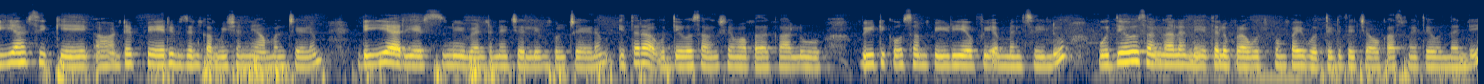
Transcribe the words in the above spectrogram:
పీఆర్సీకే అంటే పే రివిజన్ కమిషన్ని అమలు చేయడం డిఏఆర్ఎస్ని వెంటనే చెల్లింపులు చేయడం ఇతర ఉద్యోగ సంక్షేమ పథకాలు వీటి కోసం పీడిఎఫ్ ఎమ్మెల్సీలు ఉద్యోగ సంఘాల నేతలు ప్రభుత్వంపై ఒత్తిడి తెచ్చే అవకాశం అయితే ఉందండి.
